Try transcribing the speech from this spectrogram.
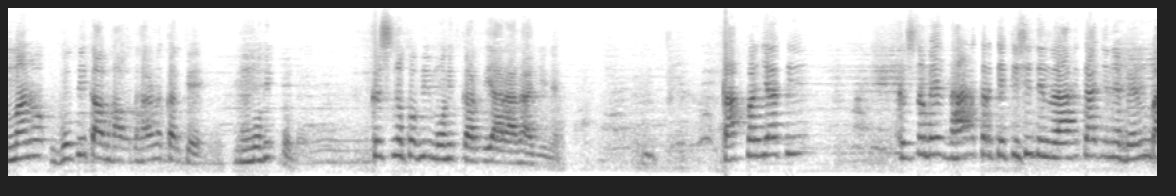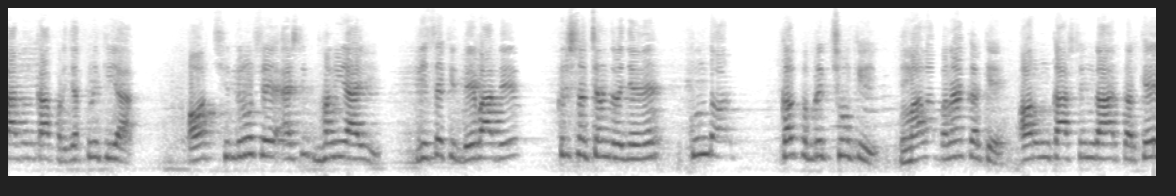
मानो गोपी का भाव धारण करके मोहित हो गए। कृष्ण को भी मोहित कर दिया राधा जी ने। तात्पर्य की कृष्ण वेश धारण करके किसी दिन राधिका जी ने वेणु वादन का प्रयत्न किया और छिद्रों से ऐसी ध्वनि आई, जिससे कि देवादेव कृष्णचंद्र जी ने कुंद और कल्प वृक्षों की माला बना करके और उनका श्रृंगार करके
